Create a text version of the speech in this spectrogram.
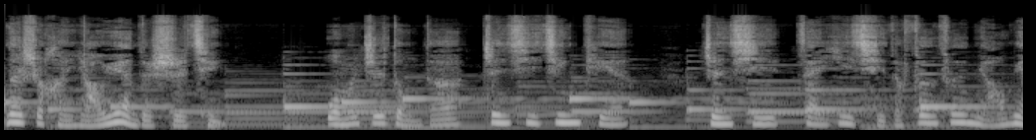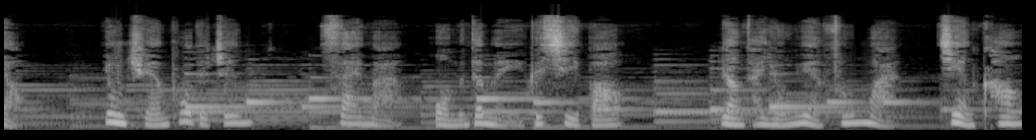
那是很遥远的事情。我们只懂得珍惜今天，珍惜在一起的分分秒秒，用全部的真塞满我们的每一个细胞。让它永远丰满、健康、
